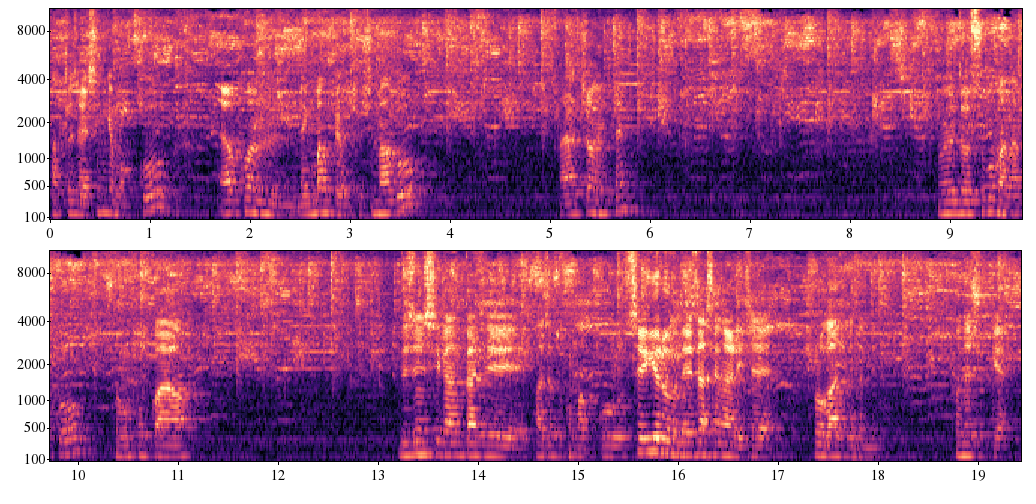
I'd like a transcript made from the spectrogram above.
밥도 잘 챙겨 먹고 에어컨 냉방병 조심하고 알았죠 일단? 오늘도 수고 많았고 좋은 꿈 꿔요. 늦은 시간까지 봐줘서 고맙고 슬기로운 의사생활 이제 보러 가시면 됩니다. 보내줄게.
